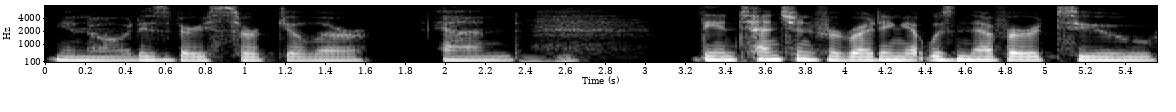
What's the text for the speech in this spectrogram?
You know, it is very circular. And mm-hmm the intention for writing it was never to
